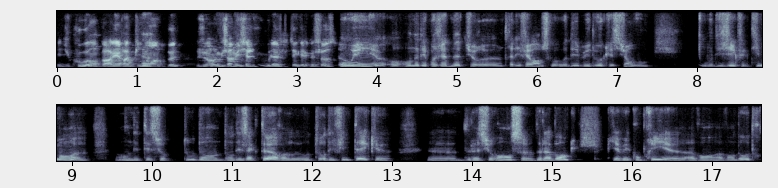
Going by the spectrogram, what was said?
Et du coup, on parlait rapidement un peu. Jean-Michel, vous voulez ajouter quelque chose? Oui, on a des projets de nature euh, très différents, parce qu'au début de vos questions, vous, vous disiez qu'effectivement, euh, on était surtout dans, des acteurs euh, autour des fintech, de l'assurance, de la banque, qui avaient compris avant, avant d'autres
